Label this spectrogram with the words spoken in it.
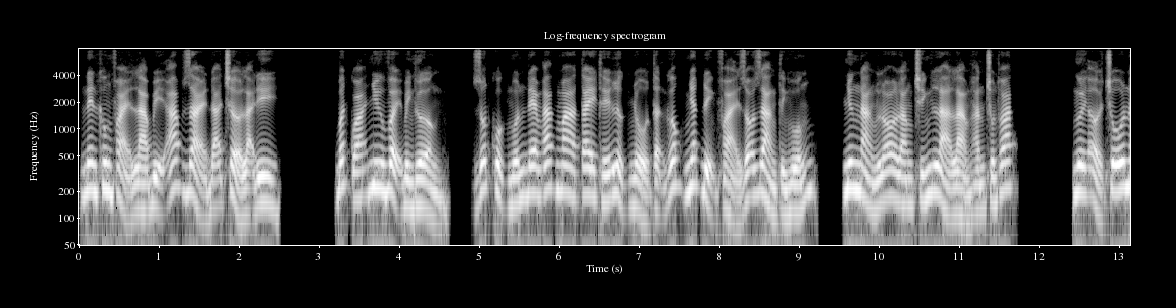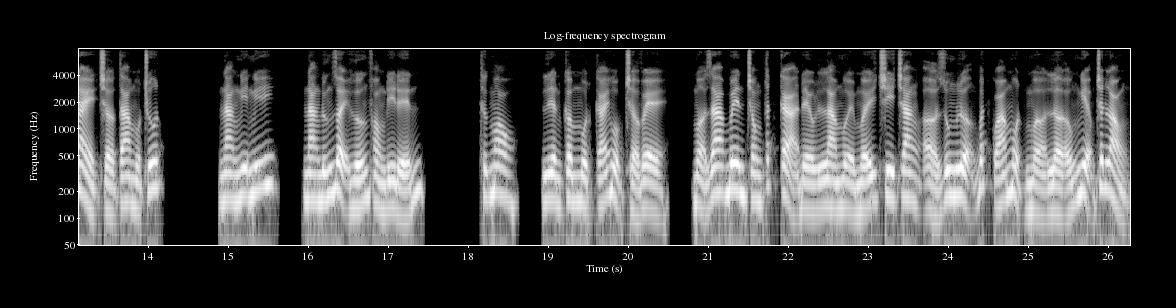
Nên không phải là bị áp giải đã trở lại đi. Bất quá như vậy bình thường, rốt cuộc muốn đem ác ma tay thế lực nhổ tận gốc nhất định phải rõ ràng tình huống, nhưng nàng lo lắng chính là làm hắn trốn thoát. Ngươi ở chỗ này chờ ta một chút. Nàng nghĩ nghĩ, nàng đứng dậy hướng phòng đi đến. Thức mau, liền cầm một cái hộp trở về, mở ra bên trong tất cả đều là mười mấy chi trang ở dung lượng bất quá một mở lờ ống nghiệm chất lỏng.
